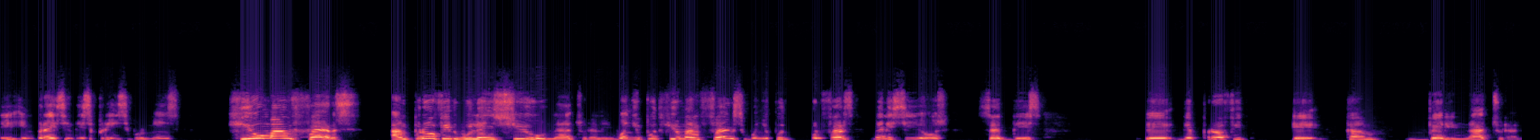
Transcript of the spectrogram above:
be embracing this principle. Means human first, and profit will ensue naturally. When you put human first, when you put people first, many CEOs said this. Uh, the profit uh, come very naturally,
